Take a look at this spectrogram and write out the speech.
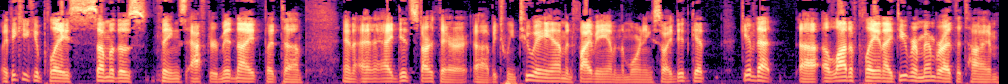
I think you could play some of those things after midnight. But um, and, I did start there uh, between 2 a.m. and 5 a.m. in the morning, so I did get give that uh, a lot of play. And I do remember at the time.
